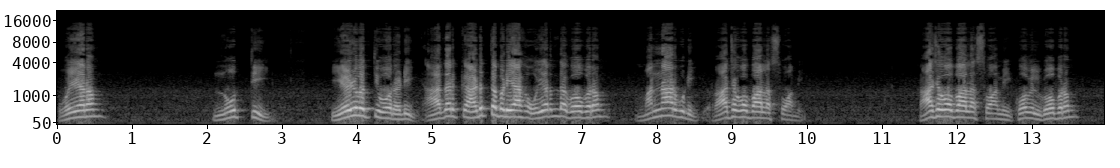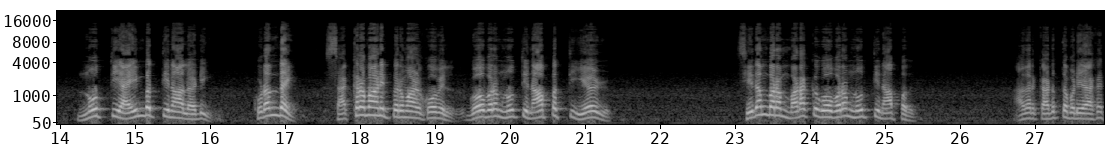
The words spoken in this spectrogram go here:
உயரம் நூத்தி எழுபத்தி ஓர் அடி. அதற்கு அடுத்தபடியாக உயர்ந்த கோபுரம் மன்னார்குடி ராஜகோபால சுவாமி. ராஜகோபால சுவாமி கோவில் கோபுரம் நூத்தி ஐம்பத்தி நாலு அடி. குடந்தை சக்கரபாணி பெருமாள் கோவில் கோபுரம் நூத்தி நாற்பத்தி ஏழு சிதம்பரம் வடக்கு கோபுரம் நூத்தி நாற்பது அதற்கு அடுத்தபடியாக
